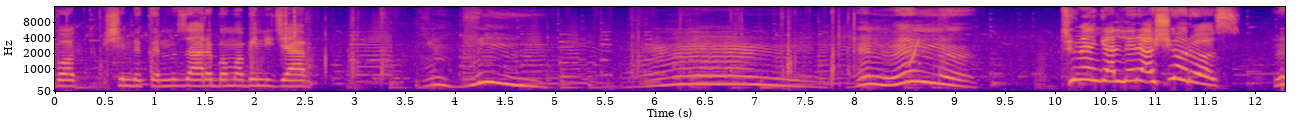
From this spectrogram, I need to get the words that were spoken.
robot. Şimdi kırmızı arabama bineceğim. Tüm engelleri aşıyoruz. Hı?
